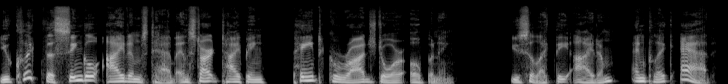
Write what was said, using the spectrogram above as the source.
You click the Single Items tab and start typing Paint Garage Door Opening. You select the item and click Add.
